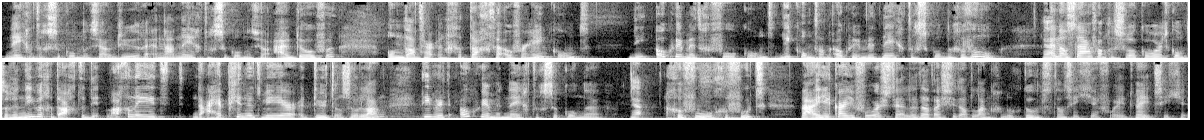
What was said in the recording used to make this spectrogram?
90 seconden zou duren en na 90 seconden zou uitdoven, omdat er een gedachte overheen komt, die ook weer met gevoel komt, die komt dan ook weer met 90 seconden gevoel. Ja. En als daarvan geschrokken wordt, komt er een nieuwe gedachte: dit mag niet, daar heb je het weer, het duurt al zo lang. Die wordt ook weer met 90 seconden Ja. gevoel gevoed. Nou, je kan je voorstellen dat als je dat lang genoeg doet, dan zit je, voor je het weet, zit je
